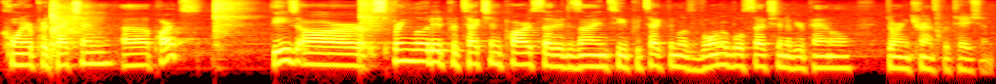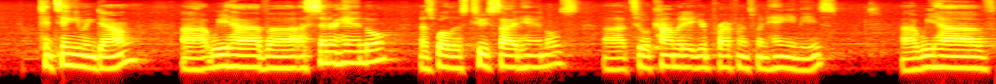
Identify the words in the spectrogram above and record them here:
corner protection uh, parts. These are spring-loaded protection parts that are designed to protect the most vulnerable section of your panel during transportation. Continuing down, uh, we have uh, a center handle as well as two side handles to accommodate your preference when hanging these. Uh, we have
